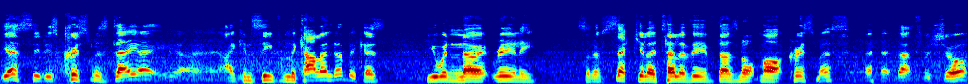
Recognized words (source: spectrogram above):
Yes, it is Christmas Day. I, I, can see from the calendar because you wouldn't know it really. Sort of secular Tel Aviv does not mark Christmas, that's for sure.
